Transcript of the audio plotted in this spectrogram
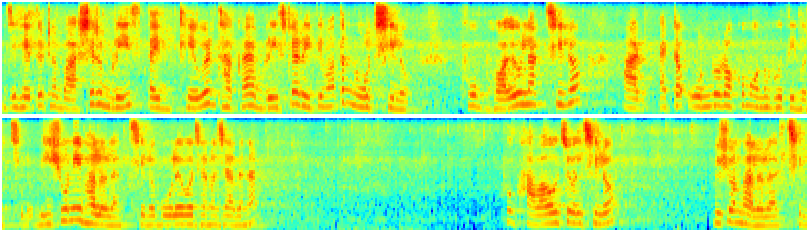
যেহেতু এটা বাঁশের ব্রিজ, তাই ঢেউয়ের ধাক্কায় ব্রিজটা রীতিমতো নড়ছিল। খুব ভয়ও লাগছিল আর একটা অন্যরকম অনুভূতি হচ্ছিল। ভীষণই ভালো লাগছিল, বলে বোঝানো যাবে না। খুব হাওয়াও চলছিল, ভীষণ ভালো লাগছিল।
